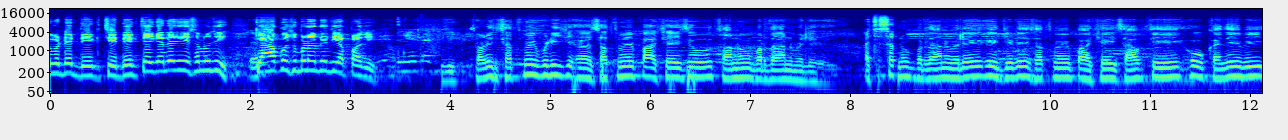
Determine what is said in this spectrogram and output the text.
ਵੱਡੇ ਦੇਗਚੇ ਦੇਗਚੇ ਕਹਿੰਦੇ ਜੀ ਇਸ ਨੂੰ ਜੀ। ਕਿਆ ਕੁਝ ਬਣਾਉਂਦੇ ਜੀ ਆਪਾਂ ਜੀ? ਜੀ। ਸਾਡੀ ਸੱਤਵੀਂ ਪੀੜ੍ਹੀ 'ਚ, ਅ, ਸੱਤਵੇਂ ਪਾਤਸ਼ਾਹੀ ਤੋਂ ਸਾਨੂੰ ਵਰਦਾਨ ਮਿਲੇਗਾ ਜੀ। ਅੱਛਾ ਸਰ ਸਾਨੂੰ ਵਰਦਾਨ ਮਿਲੇ ਕਿ ਜਿਹੜੇ ਸੱਤਵੇਂ ਪਾਤਸ਼ਾਹੀ ਸਾਹਿਬ ਸੀ ਉਹ ਕਹਿੰਦੇ ਵੀ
